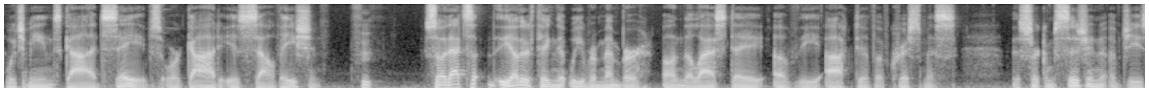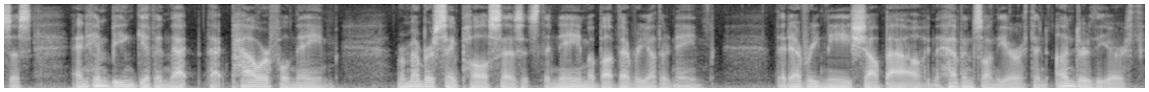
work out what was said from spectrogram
which means God saves or God is salvation. So that's the other thing that we remember on the last day of the octave of Christmas the circumcision of Jesus and him being given that, that powerful name. Remember, St. Paul says it's the name above every other name, that every knee shall bow in the heavens, on the earth, and under the earth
